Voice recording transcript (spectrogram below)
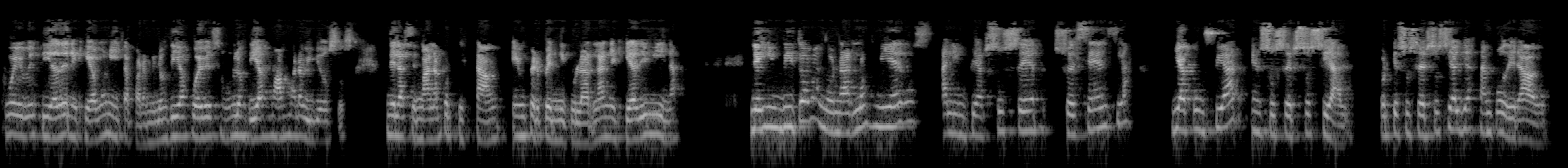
jueves, día de energía bonita, para mí los días jueves son los días más maravillosos de la semana porque están en perpendicular la energía divina. Les invito a abandonar los miedos, a limpiar su ser, su esencia y a confiar en su ser social, porque su ser social ya está empoderado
